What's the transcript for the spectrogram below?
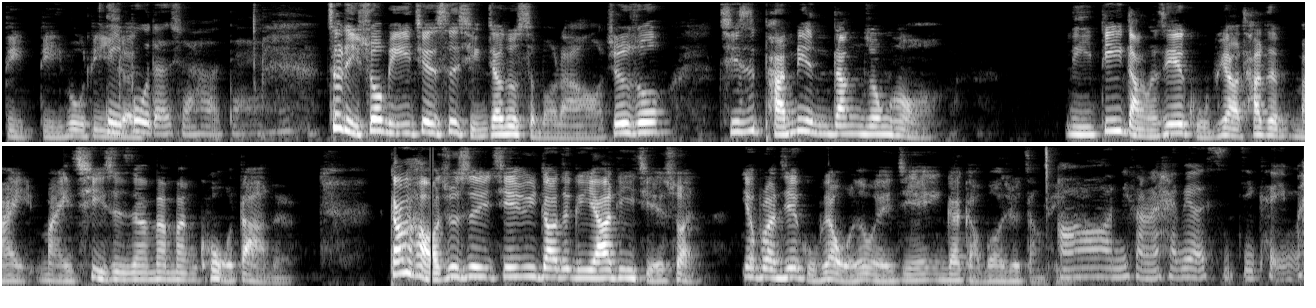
底底部第一底部的时候？对。这里说明一件事情，叫做什么啦？哦，就是说，其实盘面当中哦，你低档的这些股票，它的买买气是在慢慢扩大的，刚好就是今天遇到这个压低结算。要不然这些股票，我认为今天应该搞不好就涨停哦。你反而还没有时机可以买。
